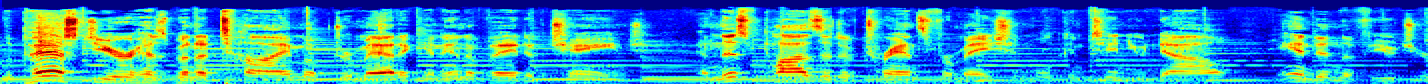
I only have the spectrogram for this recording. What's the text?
The past year has been a time of dramatic and innovative change, and this positive transformation will continue now and in the future.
